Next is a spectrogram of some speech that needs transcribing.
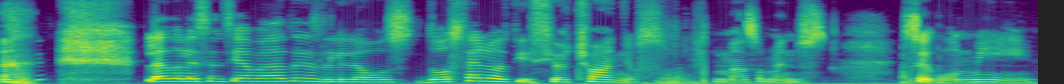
La adolescencia va desde los 12 a los 18 años, más o menos, según mi...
